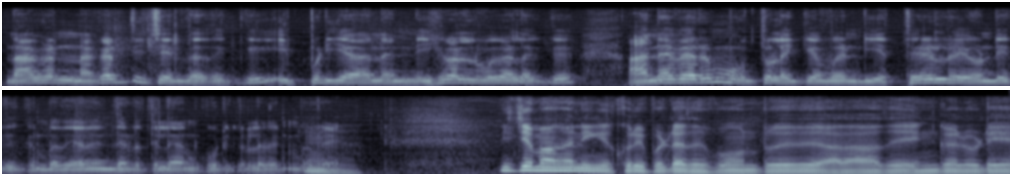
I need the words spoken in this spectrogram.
நாங்கள் நகர்த்தி செல்வதற்கு இப்படியான நிகழ்வுகளுக்கு அனைவரும் ஒத்துழைக்க வேண்டிய தேவை ஒன்று இருக்கின்றது இந்த இடத்தில் நான் கூறிக்கொள்ள விரும்புகிறேன். நிச்சயமாக நீங்கள் குறிப்பிட்டது போன்று அதாவது எங்களுடைய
